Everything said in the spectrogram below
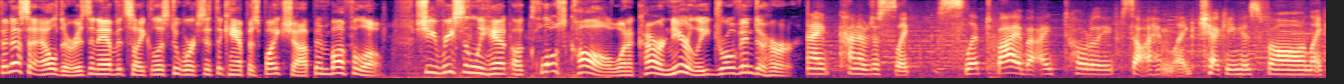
Vanessa Elder is an avid cyclist who works at the campus bike shop in Buffalo. She recently had a close call when a car nearly drove into her. And I kind of just like slipped by, but I totally saw him like checking his phone, like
